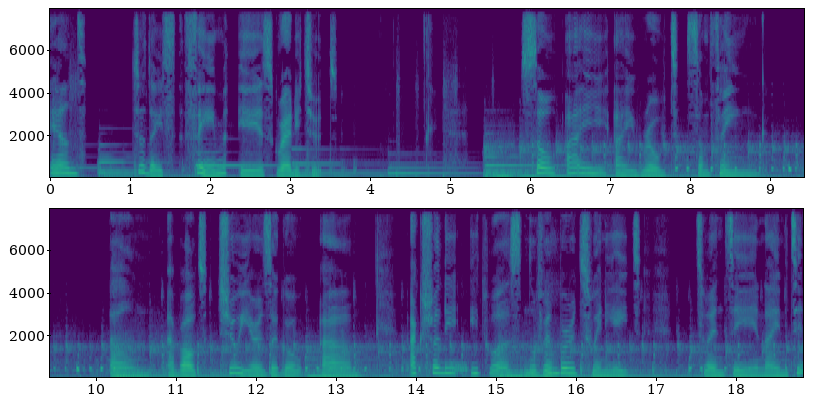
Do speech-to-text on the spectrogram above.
and today's theme is gratitude. So I I wrote something um, about two years ago. Um, actually, it was November 28, 2019.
